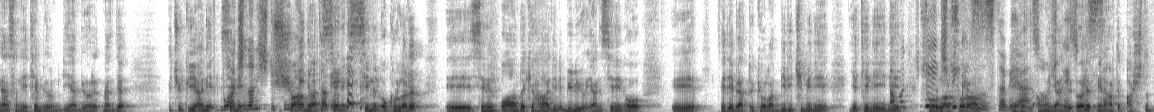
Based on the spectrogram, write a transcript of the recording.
ben sana yetemiyorum diyen bir öğretmen de e çünkü yani Bu açıdan hiç şu düşünmedim anda tabii. Senin, senin okurların e, senin o andaki halini biliyor. Yani senin o e, edebiyattaki olan birikimini, yeteneğini, Ama genç sorular bir soran. kızız tabii evet, yani, ama yani bir öğretmeni kızsın. artık aştın.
